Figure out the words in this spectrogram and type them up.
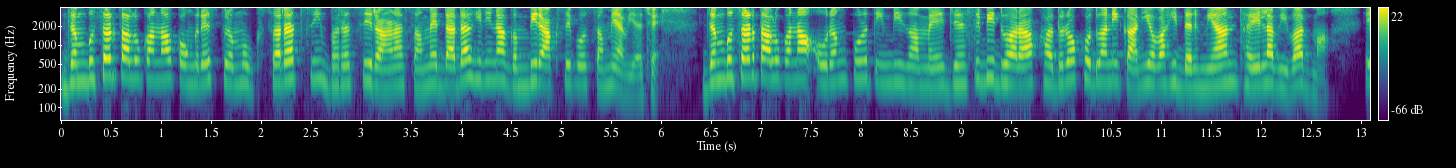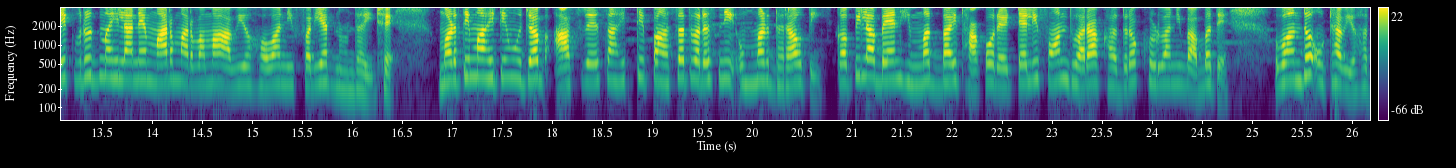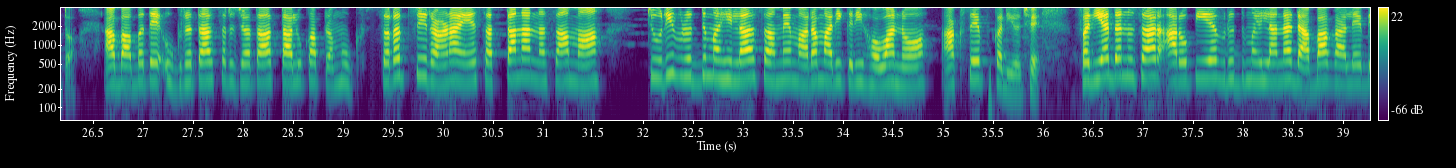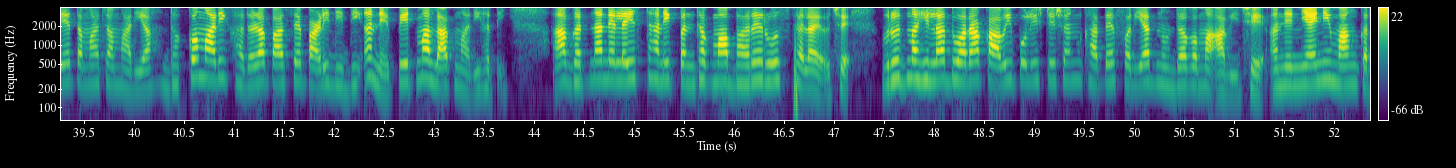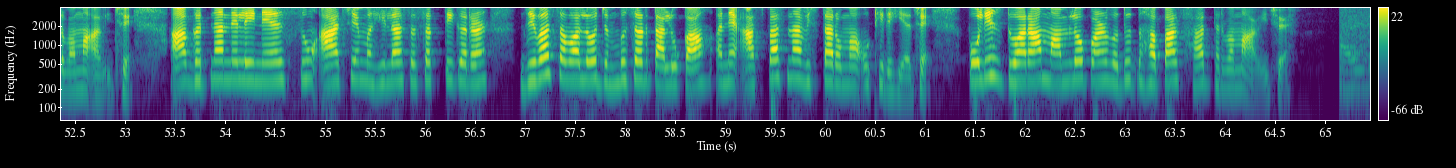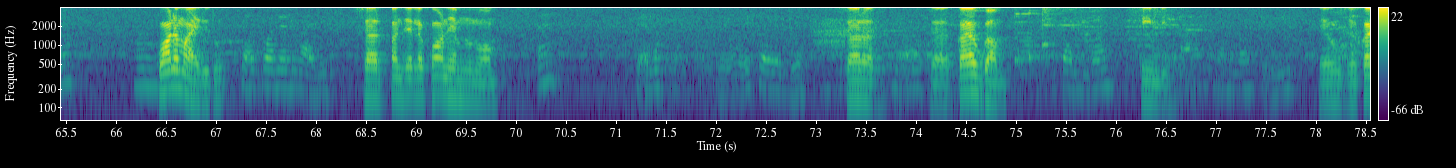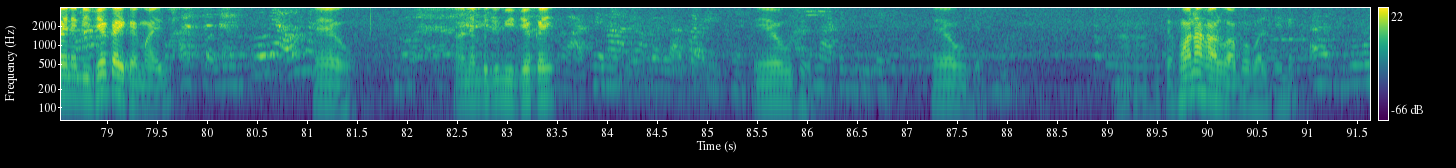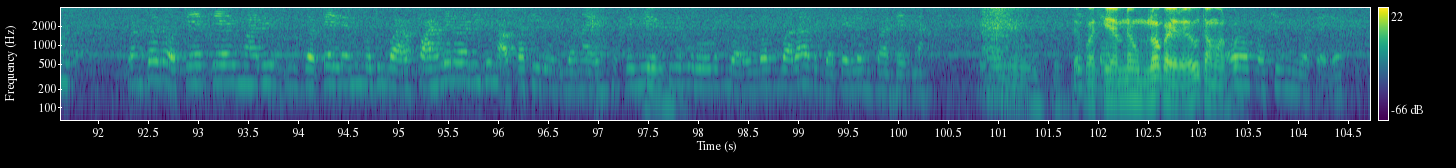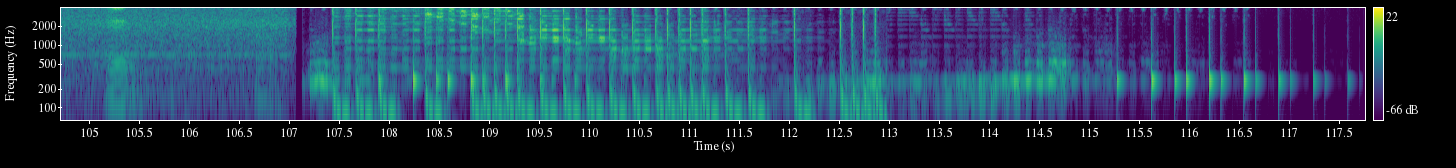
જંબુસર તાલુકાના કોંગ્રેસ પ્રમુખ શરદસિંહ ભરતસિંહ રાણા સામે દાદાગીરીના ગંભીર આક્ષેપો સામે આવ્યા છે. જંબુસર તાલુકાના ઔરંગપુર તિંબી ગામે જેસીબી દ્વારા ખદડો ખોદવાની કાર્યવાહી દરમિયાન થયેલા વિવાદમાં એક વૃદ્ધ મહિલાને માર મારવામાં આવ્યો હોવાની ફરિયાદ નોંધાઈ છે. મળતી માહિતી મુજબ, આશરે સાહીઠથી પાસઠ વર્ષની ઉંમર ધરાવતી કપિલાબેન હિંમતભાઈ ઠાકોરે ટેલિફોન દ્વારા ખદડો ખોડવાની બાબતે વાંધો ઉઠાવ્યો હતો. આ બાબતે ઉગ્રતા સર્જાતા તાલુકા પ્રમુખ શરદસિંહ રાણાએ સત્તાના નશામાં ચૂરી વૃદ્ધ મહિલા સામે મારામારી કરી હોવાનો આક્ષેપ કર્યો છે. ફરિયાદ અનુસાર આરોપીએ વૃદ્ધ મહિલાના ડાબા ગાલે બે તમાચા માર્યા, ધક્કો મારી ખદડા પાસે પાડી દીધી અને પેટમાં લાત મારી હતી. આ ઘટનાને લઈ સ્થાનિક પંથકમાં ભારે રોષ ફેલાયો છે. વૃદ્ધ મહિલા દ્વારા કાવી પોલીસ સ્ટેશન ખાતે ફરિયાદ નોંધાવવામાં આવી છે અને ન્યાયની માંગ કરવામાં આવી છે. આ ઘટનાને લઈને શું આ છે મહિલા સશક્તિકરણ જેવા સવાલો જંબુસર તાલુકા અને આસપાસના વિસ્તારોમાં ઉઠી રહ્યા છે. પોલીસ દ્વારા મામલો પણ વધુ તપાસ હાથ ધરવામાં આવી છે. કોણે માર્યું તું? સરપોને માર્યું છે. સરપંચ એટલે કોણ એમનું નામ? સરદ. કયું ગામ? ટીંબી એવું છે. કઈ ને બીજે કઈ કઈ માર્યું એવું. અને બીજું બીજે કઈ? એવું છે. નાખી દીધી તે. એવું છે. હા. તો હોના સારું આ બોબલ થયેલી? બનતો હતો તે તે મારી ગટેલને બધું પાહવેરવા દીધું ને આપવાથી રોડ બનાવ્યો તે બી એવું કીધું કે રોડ બરોબર બરા તો ગટેલ જ ના. પછી એમને હુમલો કર્યો એવું તમારો પછી હું કર્યો છે. એવું.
